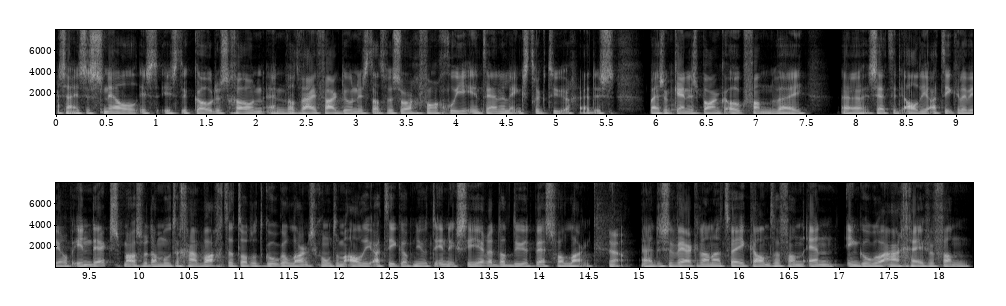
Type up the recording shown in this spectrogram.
zijn ze snel? Is, is de code schoon? En wat wij vaak doen is dat we zorgen voor een goede interne linkstructuur. Hè? Dus bij zo'n kennisbank ook van wij eh, zetten al die artikelen weer op index. Maar als we dan moeten gaan wachten tot het Google langskomt om al die artikelen opnieuw te indexeren, dat duurt best wel lang. ja. Eh, dus we werken dan aan twee kanten van en in Google aangeven van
